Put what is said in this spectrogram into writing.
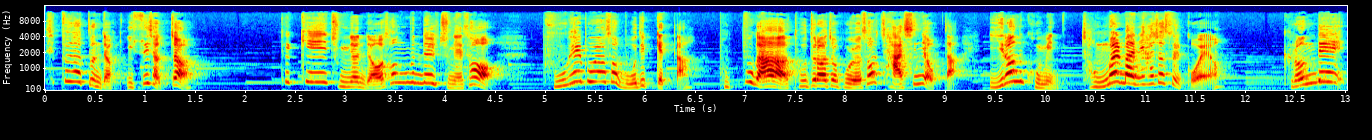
싶으셨던 적 있으셨죠? 특히 중년 여성분들 중에서 부해 보여서 못 입겠다. 복부가 도드라져 보여서 자신이 없다. 이런 고민 정말 많이 하셨을 거예요. 그런데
